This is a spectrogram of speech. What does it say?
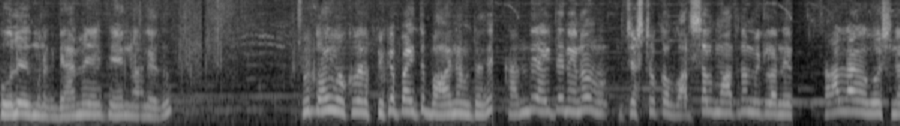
పోలేదు మనకు డ్యామేజ్ అయితే ఏం కాలేదు. చూద్దాం ఒకవేళ పికప్ అయితే బాగానే ఉంటుంది. కంది అయితే నేను జస్ట్ ఒక వర్షాలు మాత్రం ఇట్లా నేను సాల్లాగా కోసిన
